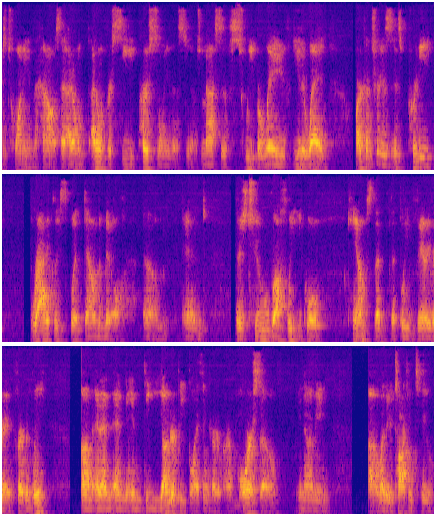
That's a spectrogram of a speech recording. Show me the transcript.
to 20 in the House. I, I, don't I don't foresee personally this you know massive sweep or wave either way. Our country is is pretty radically split down the middle, um, and there's two roughly equal camps that, that believe very very fervently, um, and, and and in the younger people I think are, are more so. You know I mean uh, whether you're talking to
